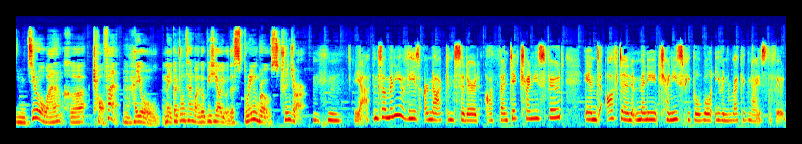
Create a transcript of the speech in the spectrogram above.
嗯，鸡肉丸和炒饭，嗯，还有每个中餐馆都必须要有的 spring rolls 春卷儿。 Yeah, and so many of these are not considered authentic Chinese food, and often many Chinese people won't even recognize the food.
